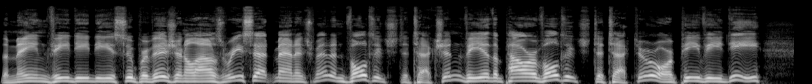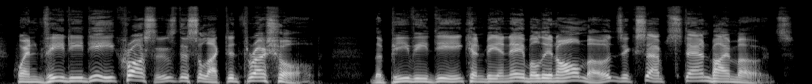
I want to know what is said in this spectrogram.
The main VDD supervision allows reset management and voltage detection via the power voltage detector, or PVD, when VDD crosses the selected threshold. The PVD can be enabled in all modes except standby modes.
